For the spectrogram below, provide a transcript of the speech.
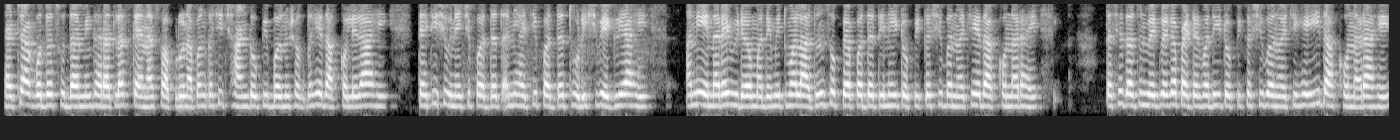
ह्याच्या अगोदरसुद्धा मी घरातलाच कॅनव्हास वापरून आपण कशी छान टोपी बनवू शकतो हे दाखवलेलं आहे. त्याची शिवण्याची पद्धत आणि ह्याची पद्धत थोडीशी वेगळी आहे. आणि येणाऱ्या व्हिडिओमध्ये मी तुम्हाला अजून सोप्या पद्धतीने ही टोपी कशी बनवायची हे दाखवणार आहे. तसेच अजून वेगवेगळ्या पॅटर्नमध्ये ही टोपी कशी बनवायची हेही दाखवणार आहे.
